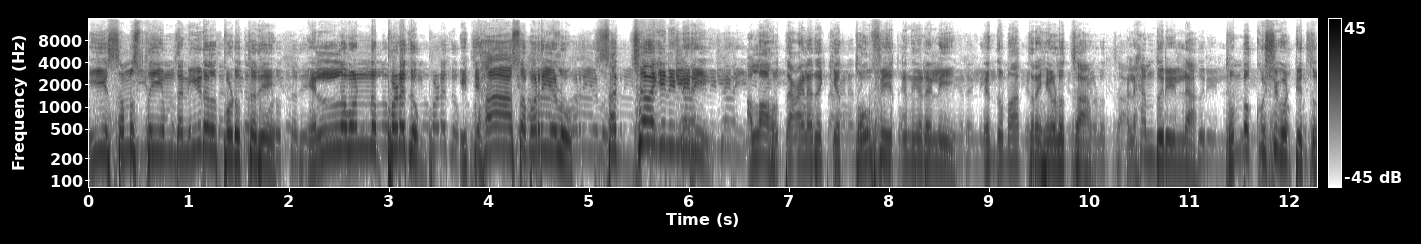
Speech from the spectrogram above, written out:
ಈ ಸಂಸ್ಥೆಯಿಂದ ನೀಡಲ್ಪಡುತ್ತದೆ. ಎಲ್ಲವನ್ನು ಪಡೆದು ಇತಿಹಾಸ ಬರೆಯಲು ಸಜ್ಜಾಗಿ ನಿಲ್ಲಿರಿ. ಅಲ್ಲಾಹು ತೌಫೀಕ್ ನೀಡಲಿ ಎಂದು ಮಾತ್ರ ಹೇಳುತ್ತಾ. ಅಲ್ಹಮ್ದುಲಿಲ್ಲ, ತುಂಬಾ ಖುಷಿ ಕೊಟ್ಟಿತ್ತು.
